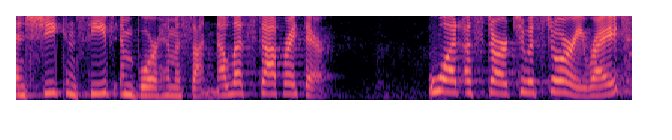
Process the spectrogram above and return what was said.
and she conceived and bore him a son. Now let's stop right there. What a start to a story, right?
